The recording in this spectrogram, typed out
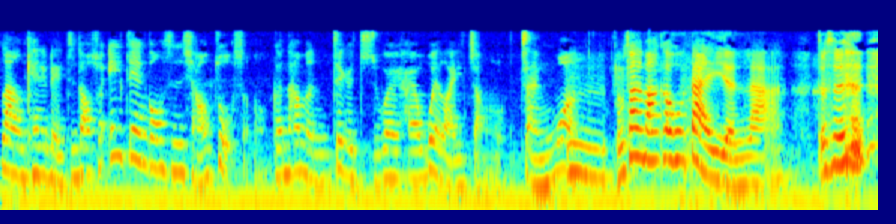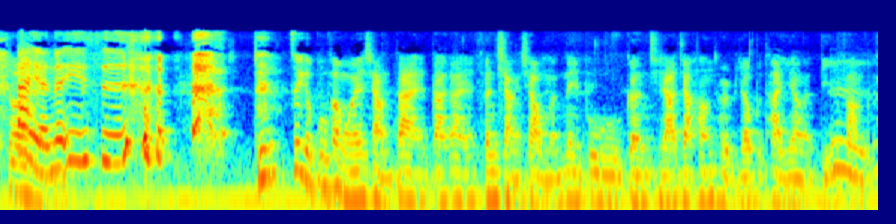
让 candidate 知道说，哎，这间公司想要做什么，跟他们这个职位还有未来展展望。嗯，我们算是帮客户代言啦，就是代言的意思。其实这个部分我也想再大概分享一下我们内部跟其他家 hunter 比较不太一样的地方，嗯、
